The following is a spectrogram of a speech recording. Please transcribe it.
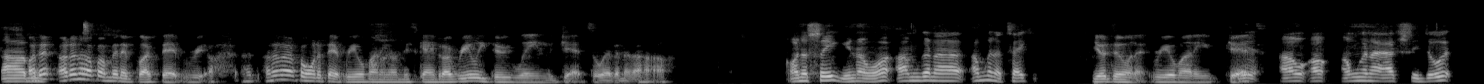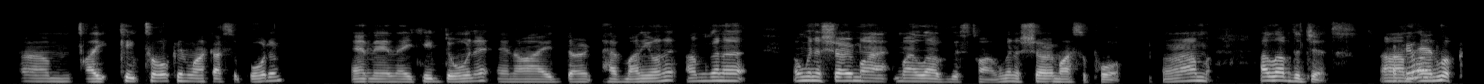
Um, I don't, I don't know if I'm going to like bet. Re- I I don't know if I want to bet real money on this game, but I really do lean the Jets 11 and a half. honestly, you know what? I'm gonna, I'm gonna take it. You're doing it, real money Yeah, Jets. I'll, I'll, I'm gonna actually do it. Um, I keep talking like I support them, and then they keep doing it, and I don't have money on it. I'm gonna, I'm gonna show my my love this time. I'm gonna show my support. Um, I love the Jets. Um, like- and look,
